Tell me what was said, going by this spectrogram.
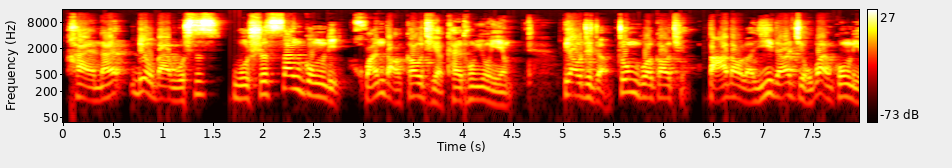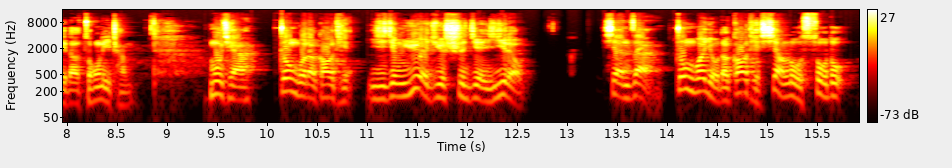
海南六百五十五十三公里环岛高铁开通运营，标志着中国高铁达到了一点九万公里的总里程。目前。中国的高铁已经跃居世界一流。现在，中国有的高铁线路速度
